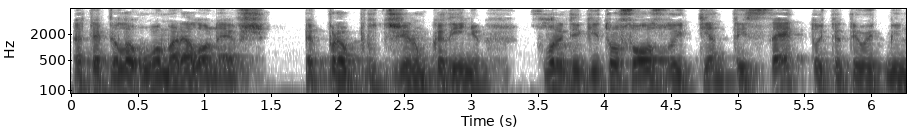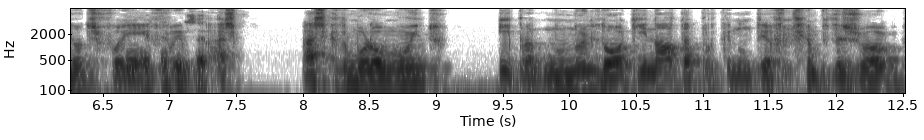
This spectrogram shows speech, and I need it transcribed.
até pelo amarelo ao Neves, uh, para o proteger um bocadinho. Florentino que entrou só aos 87, 88 minutos, foi, foi acho, acho que demorou muito e pronto, não, não, lhe dou aqui nota porque não teve tempo de jogo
